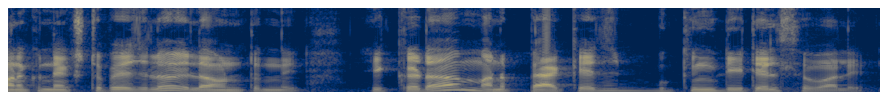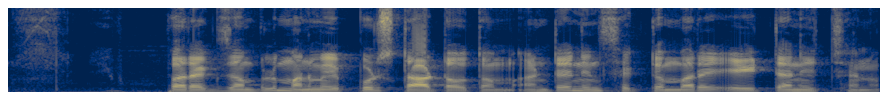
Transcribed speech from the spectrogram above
మనకు నెక్స్ట్ పేజ్లో ఇలా ఉంటుంది. ఇక్కడ మన ప్యాకేజ్ బుకింగ్ డీటెయిల్స్ ఇవ్వాలి. ఫర్ ఎగ్జాంపుల్ మనం ఎప్పుడు స్టార్ట్ అవుతాం అంటే నేను సెప్టెంబర్ ఎయిట్ అని ఇచ్చాను.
